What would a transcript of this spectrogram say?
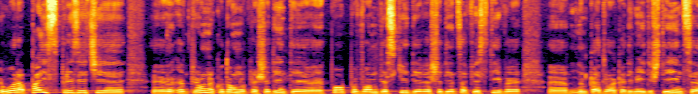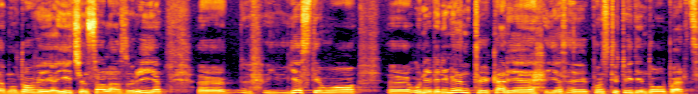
ora 14 uh, împreună cu domnul președinte Pop vom deschide ședința festivă uh, în cadrul Academiei de Știință a Moldovei, aici în sala Azurie. Este o, un eveniment care este constituit din două părți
